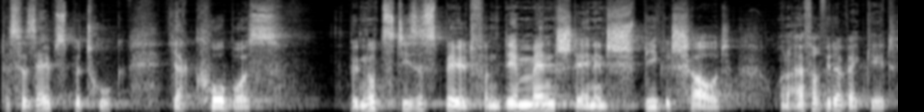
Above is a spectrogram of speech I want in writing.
Das ist der Selbstbetrug. Jakobus benutzt dieses Bild von dem Mensch, der in den Spiegel schaut und einfach wieder weggeht.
